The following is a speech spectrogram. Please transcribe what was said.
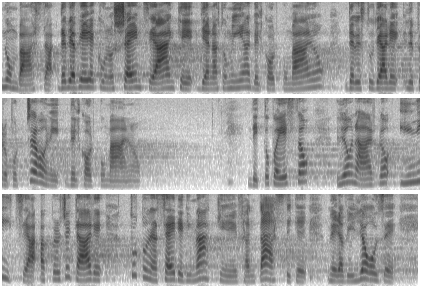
Non basta, deve avere conoscenze anche di anatomia del corpo umano, deve studiare le proporzioni del corpo umano. Detto questo, Leonardo inizia a progettare tutta una serie di macchine fantastiche, meravigliose,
